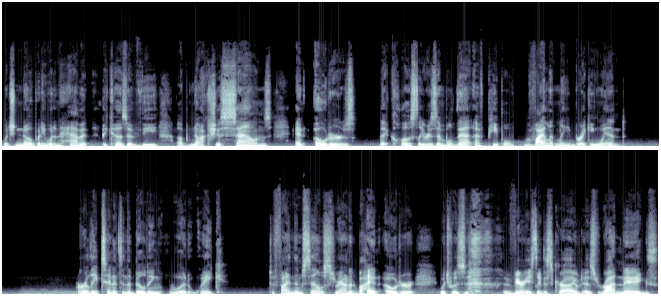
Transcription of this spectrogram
which nobody would inhabit because of the obnoxious sounds and odors that closely resembled that of people violently breaking wind. Early tenants in the building would wake to find themselves surrounded by an odor which was variously described as rotten eggs,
